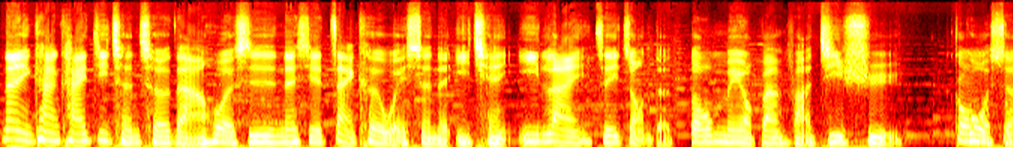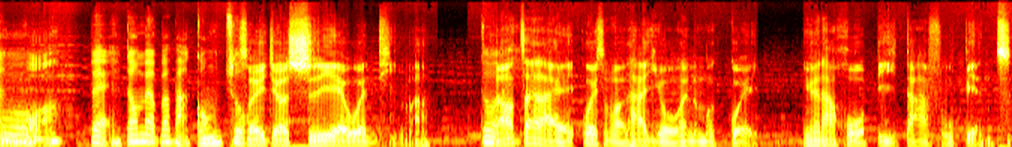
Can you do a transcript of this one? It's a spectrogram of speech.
那你看开计程车的啊，或者是那些载客为生的，以前依赖这种的都没有办法继续过生活，对，都没有办法工作，所以就失业问题嘛。对，然后再来，为什么它油会那么贵？因为它货币大幅贬值。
